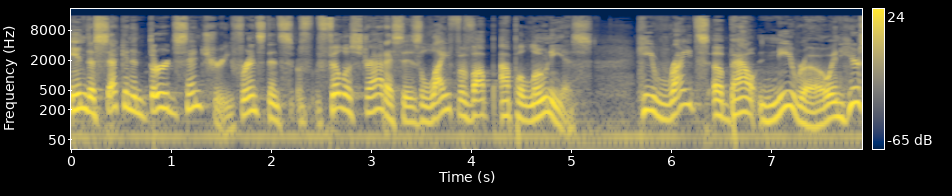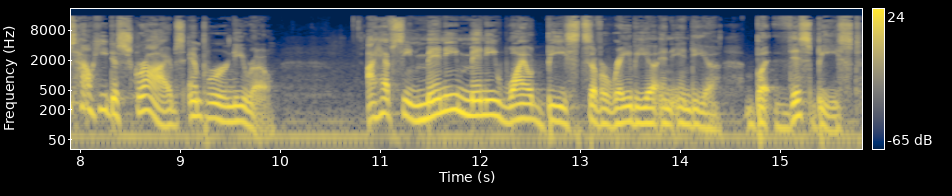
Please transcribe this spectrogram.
in the second and third century, for instance, Philostratus' Life of Apollonius, he writes about Nero, and here's how he describes Emperor Nero. I have seen many, many wild beasts of Arabia and India, but this beast,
